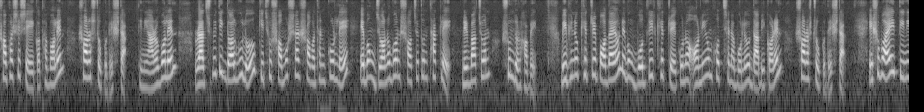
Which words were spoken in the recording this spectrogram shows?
সভা শেষে কথা বলেন স্বরাষ্ট্র উপদেষ্টা। তিনি আরও বলেন, রাজনৈতিক দলগুলো কিছু সমস্যার সমাধান করলে এবং জনগণ সচেতন থাকলে নির্বাচন সুন্দর হবে। বিভিন্ন ক্ষেত্রে পদায়ন এবং বদলির ক্ষেত্রে কোনো অনিয়ম হচ্ছে না বলেও দাবি করেন স্বরাষ্ট্র উপদেষ্টা। এ সময় তিনি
